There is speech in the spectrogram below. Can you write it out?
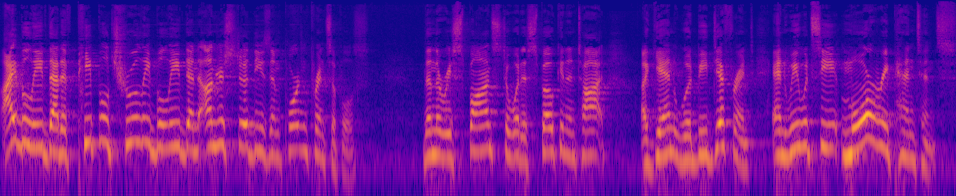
I believe that if people truly believed and understood these important principles, then the response to what is spoken and taught, again, would be different. And we would see more repentance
